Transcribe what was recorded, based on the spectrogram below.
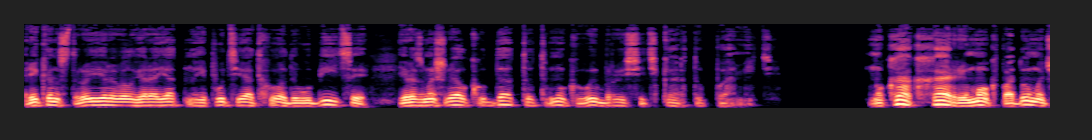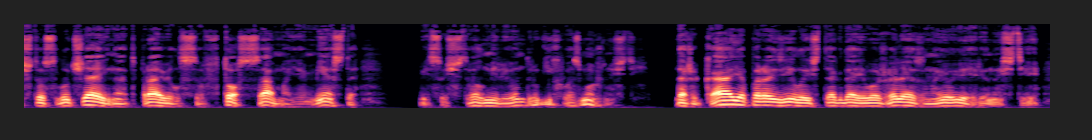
реконструировал вероятные пути отхода убийцы и размышлял, куда тот мог выбросить карту памяти. Но как Харри мог подумать, что случайно отправился в то самое место, ведь существовал миллион других возможностей. Даже Кая поразилась тогда его железной уверенности —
